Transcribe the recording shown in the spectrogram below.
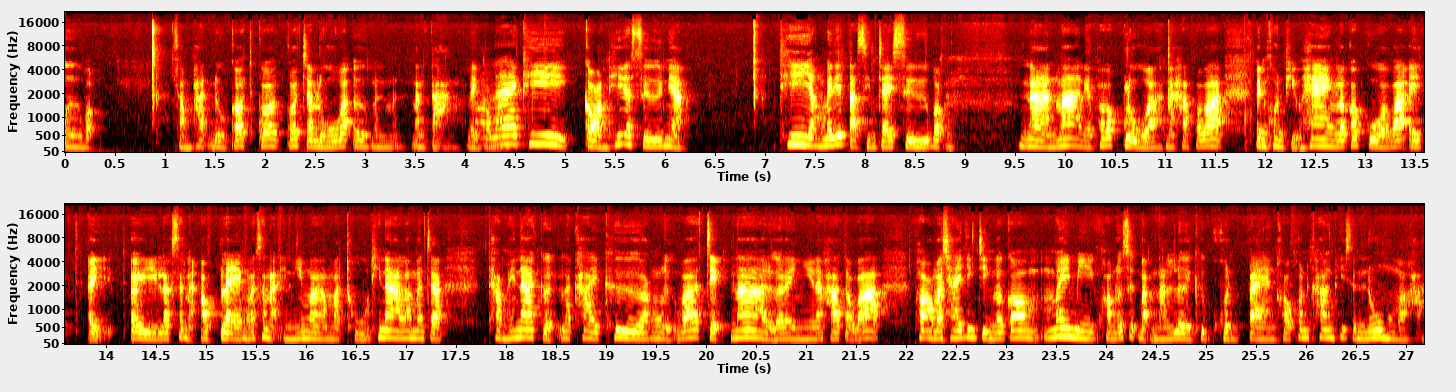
มือแบบสัมผัสดูก็ก็ก็จะรู้ว่าเออมันมันมันต่างเลยตอนแรกที่ก่อนที่จะซื้อเนี่ย ที่ยังไม่ได้ตัดสินใจซื้อแบบ นานมากเนี่ยเพราะว่ากลัวนะคะ เพราะว่าเป็นคนผิวแห้งแล้วก็กลัวว่าไอ้ไอ้ไอ้ลักษณะเอาแปรงลักษณะอย่างนี้มามาถูที่หน้าแล้วมันจะทำให้หน้าเกิดระคายเคืองหรือว่าเจ็บหน้าหรืออะไรอย่างนี้นะคะ แต่ว่าพอเอามาใช้จริง ๆ แล้วก็ไม่มีความรู้สึกแบบนั้นเลย คือขนแปรงเขาค่อนข้างที่จะนุ่มอะค่ะ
